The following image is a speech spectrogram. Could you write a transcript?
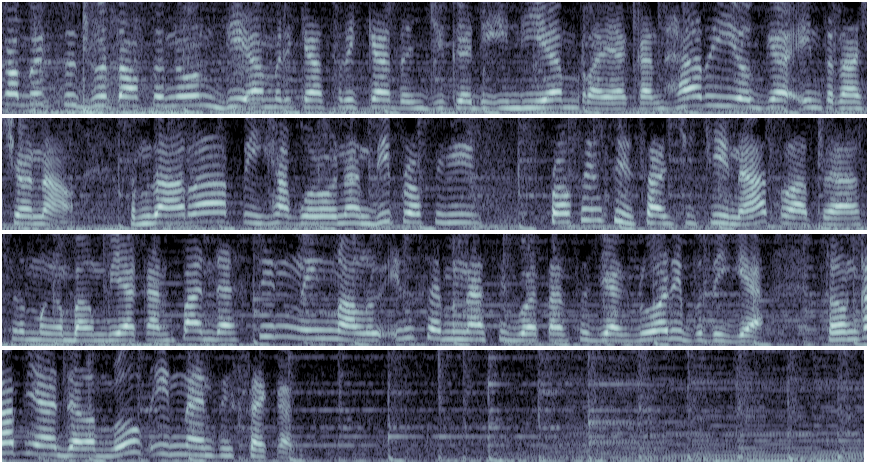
Welcome back to Good Afternoon di Amerika Serikat dan juga di India merayakan Hari Yoga Internasional. Sementara pihak berwenang di Provinsi, Provinsi Sanchi Cina telah berhasil mengembangbiakan panda Xinling melalui inseminasi buatan sejak 2003. Selengkapnya dalam World in 90 Second.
